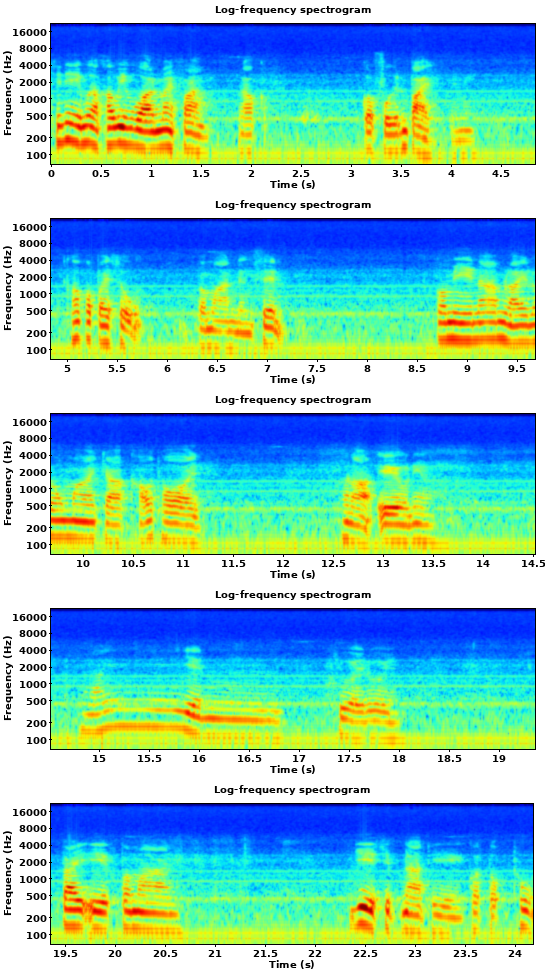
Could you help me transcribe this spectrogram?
ที่นี่เมื่อเขาวิงวอนไม่ฟัง เราก็ก็ฝืนไปอย่างนี้เขาก็ไปส่งประมาณหนึ่งเส้น ก็มีน้ำไหลลงมาจากเขาทอย ขนาดเอวเนี่ย ไหลเย็นช่วยเลย ไปอีกประมาณยี่สิบนาทีก็ตกทุ่ง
